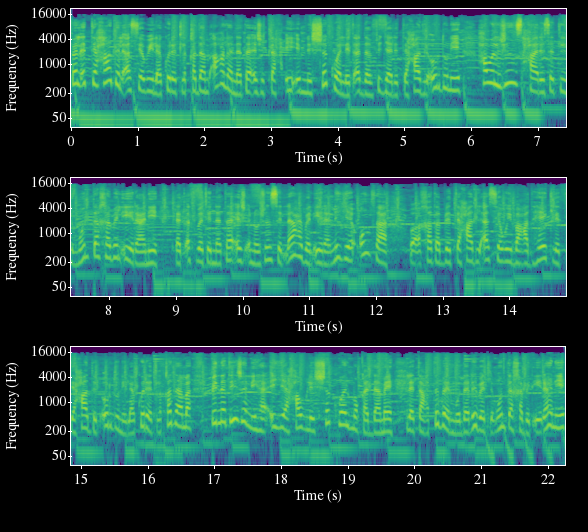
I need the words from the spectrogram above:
فالاتحاد الآسيوي لكرة القدم أعلن نتائج التحقيق من الشكوى اللي تقدم فيها الاتحاد الأردني حول جنس حارسة المنتخب الإيراني. لتثبت النتائج أنه جنس اللاعبة الإيرانية أنثى وخطب الاتحاد الآسيوي بعد هيك الاتحاد الأردني لكرة القدم بالنتيجة النهائية حول الشكوى المقدمة. لتعتبر مدربة المنتخب الإيراني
